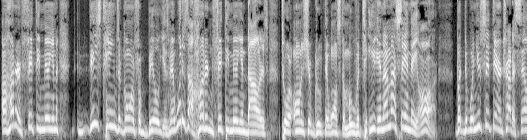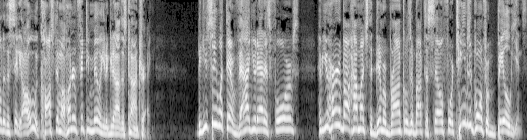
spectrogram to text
150 million. These teams are going for billions, man. What is 150 million dollars to an ownership group that wants to move a team? And I'm not saying they are, but when you sit there and try to sell to the city, oh, it would cost them 150 million to get out of this contract. Did you see what they're valued at as Forbes? Have you heard about how much the Denver Broncos are about to sell for? Teams are going for billions.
